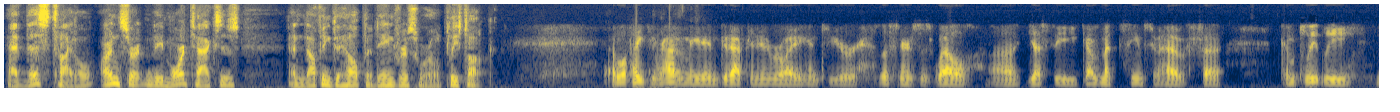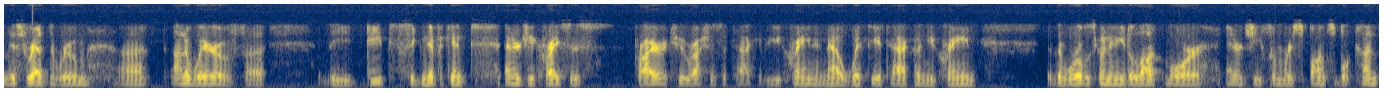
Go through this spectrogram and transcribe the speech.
had this title, Uncertainty, More Taxes, and Nothing to Help a Dangerous World. Please talk. Uh, well, thank you for having me, and good afternoon, Roy, and to your listeners as well. Uh, yes, the government seems to have uh, completely misread the room, uh, unaware of uh, the deep, significant energy crisis prior to Russia's attack of Ukraine, and now with the attack on Ukraine. The world is going to need a lot more energy from responsible con-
